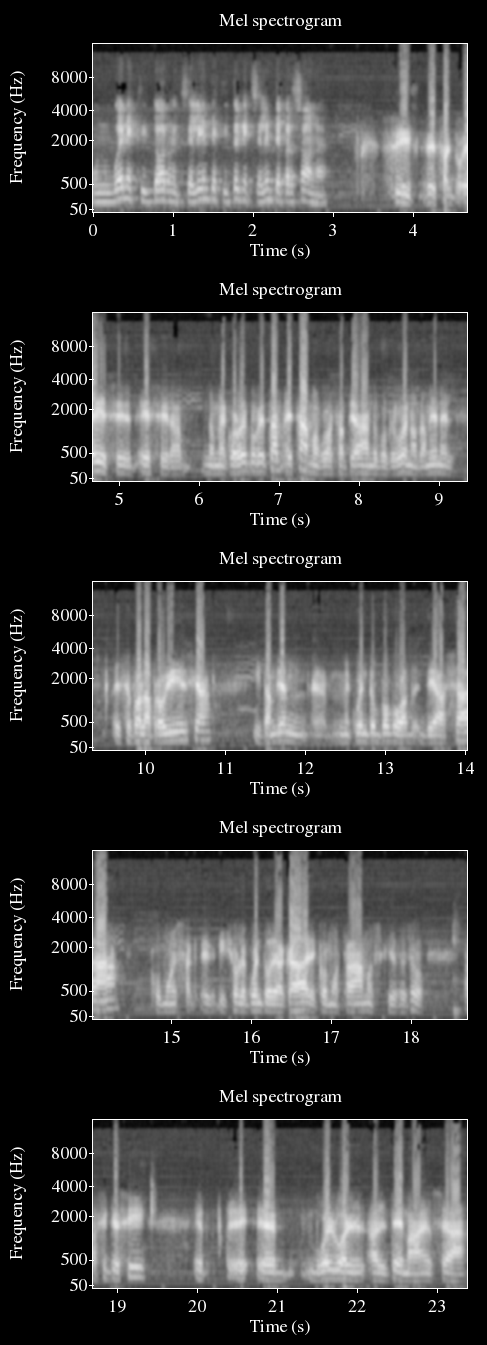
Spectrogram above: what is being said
un buen escritor, un excelente escritor y una excelente persona. Sí, exacto, ese, ese era, no me acordé porque estam- estábamos whatsappeando, porque bueno, también él, él se fue a la provincia y también eh, me cuenta un poco de allá, cómo es, eh, y yo le cuento de acá, de cómo estábamos, qué sé yo. Así que sí, eh, eh, vuelvo al, al tema, o sea,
